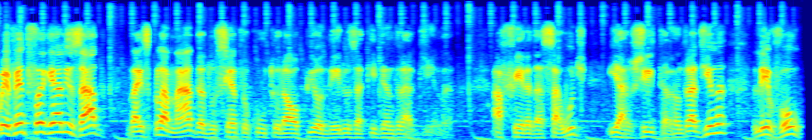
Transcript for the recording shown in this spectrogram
O evento foi realizado na esplanada do Centro Cultural Pioneiros aqui de Andradina. A Feira da Saúde e a Gita Andradina levou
